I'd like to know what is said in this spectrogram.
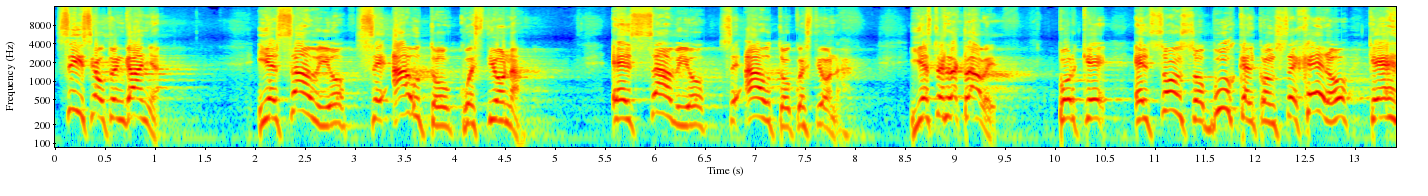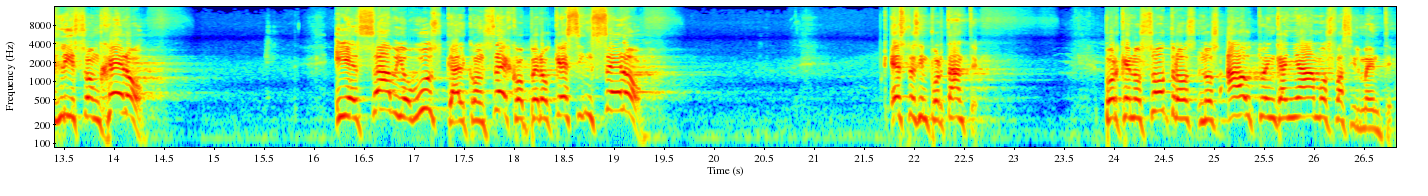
Sí, se autoengaña. Y el sabio se autocuestiona el sabio se autocuestiona. Y esto es la clave, porque el sonso busca el consejero que es lisonjero. Y el sabio busca el consejo, pero que es sincero. Esto es importante, porque nosotros nos autoengañamos fácilmente.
